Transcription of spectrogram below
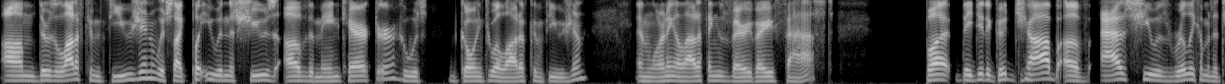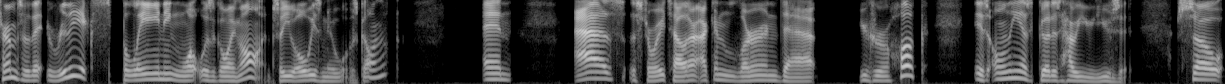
Um, there was a lot of confusion, which like put you in the shoes of the main character who was going through a lot of confusion and learning a lot of things very, very fast. But they did a good job of, as she was really coming to terms with it, really explaining what was going on. So you always knew what was going on. And as a storyteller, I can learn that your hook is only as good as how you use it. So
